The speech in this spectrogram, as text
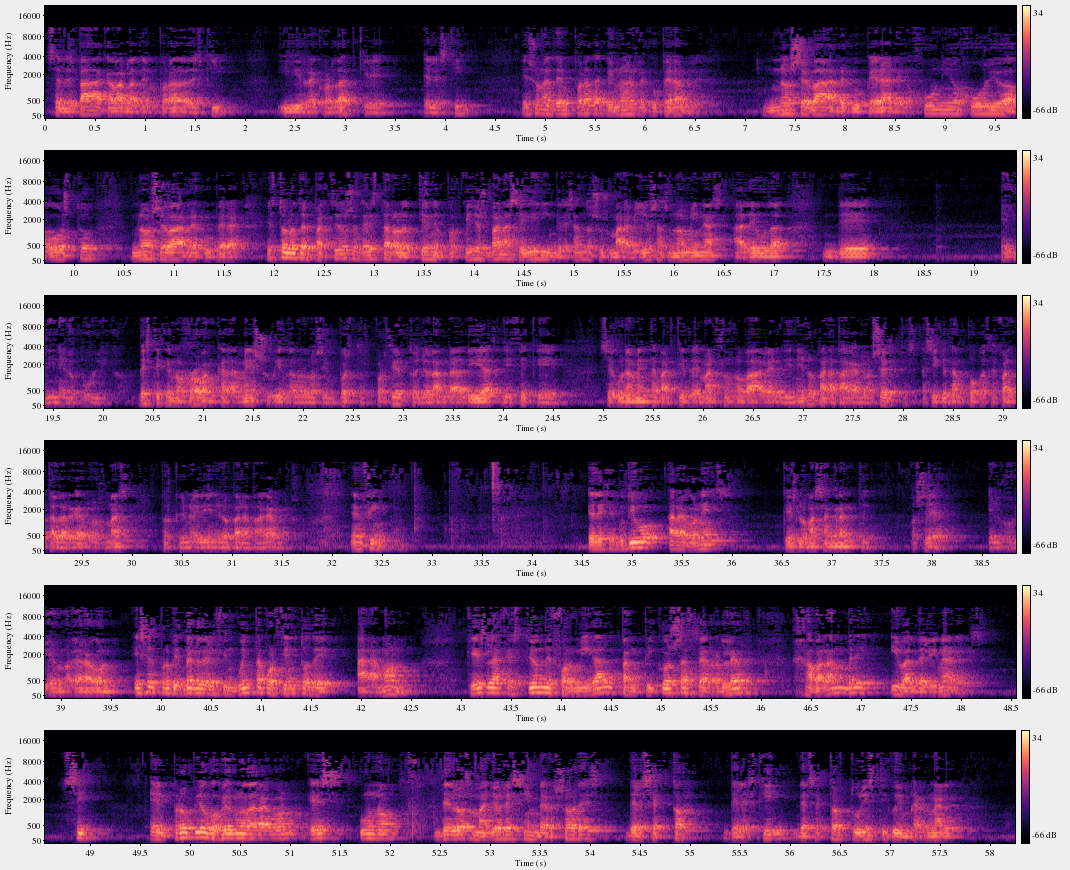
Se les va a acabar la temporada de esquí y recordad que el esquí es una temporada que no es recuperable. No se va a recuperar en junio, julio, agosto, no se va a recuperar. Esto los del Partido Socialista no lo entienden porque ellos van a seguir ingresando sus maravillosas nóminas a deuda de el dinero público de este que nos roban cada mes subiéndonos los impuestos. Por cierto, Yolanda Díaz dice que seguramente a partir de marzo no va a haber dinero para pagar los ERTES, así que tampoco hace falta alargarlos más porque no hay dinero para pagarlos. En fin, el Ejecutivo aragonés, que es lo más sangrante, o sea, el gobierno de Aragón, es el propietario del 50% de Aramón, que es la gestión de Formigal, Panticosa, Cerler, Jabalambre y Valdelinares. Sí, el propio gobierno de Aragón es uno de los mayores inversores del sector del esquí, del sector turístico invernal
